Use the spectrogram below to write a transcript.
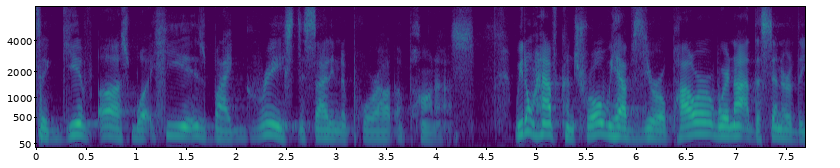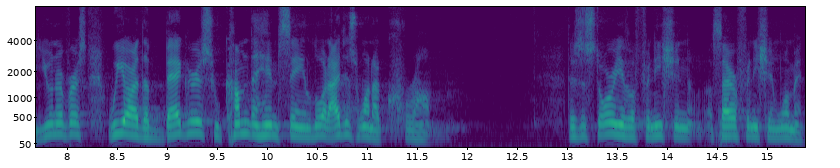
to give us what He is by grace deciding to pour out upon us. We don't have control. We have zero power. We're not at the center of the universe. We are the beggars who come to Him saying, Lord, I just want a crumb. There's a story of a Phoenician, a Syrophoenician woman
